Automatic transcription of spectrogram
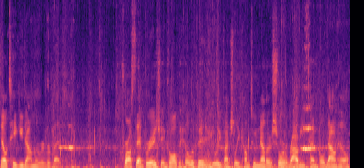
that will take you down the riverbed. Cross that bridge and go up the hill a bit, and you'll eventually come to another short, rowdy technical downhill,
